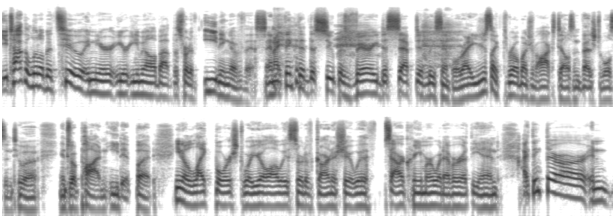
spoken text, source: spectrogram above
You talk a little bit too in your your email about the sort of eating of this, and I think that the soup is very deceptively simple, right? You just like throw a bunch of oxtails and vegetables into a into a pot and eat it. But you know, like borscht, where you'll always sort of garnish it with sour cream or whatever at the end. I think there are, and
